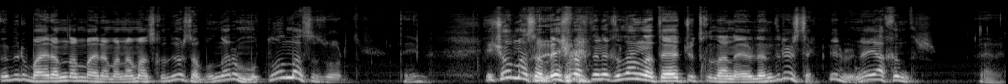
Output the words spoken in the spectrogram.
öbürü bayramdan bayrama namaz kılıyorsa bunların mutlu olması zordur. Değil mi? Hiç olmazsa beş vaktini kılanla teheccüd kılanı evlendirirsek birbirine yakındır. Evet.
